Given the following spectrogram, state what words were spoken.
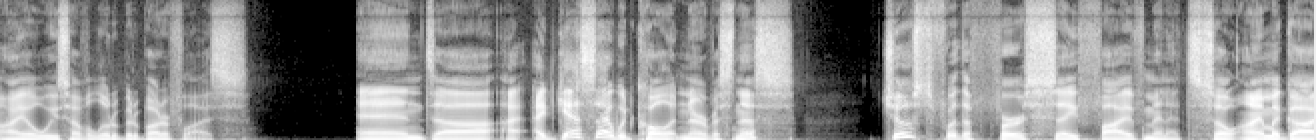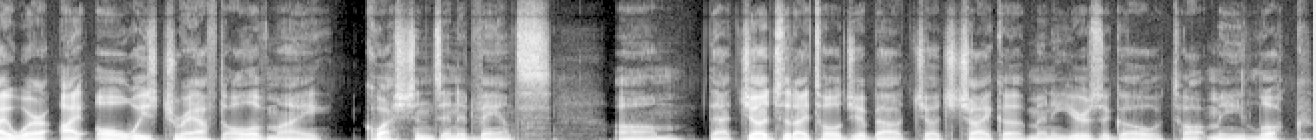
I always have a little bit of butterflies. And uh, I, I guess I would call it nervousness just for the first, say, five minutes. So I'm a guy where I always draft all of my questions in advance. Um, that judge that I told you about, Judge Chaika, many years ago, taught me look,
